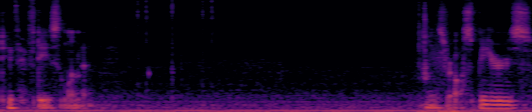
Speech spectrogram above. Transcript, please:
Two fifty is the limit. These are all spears.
